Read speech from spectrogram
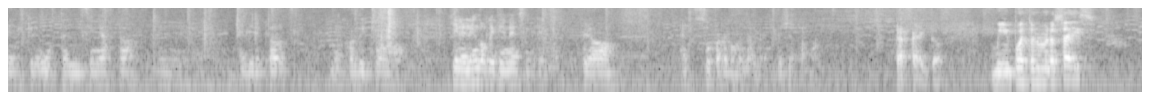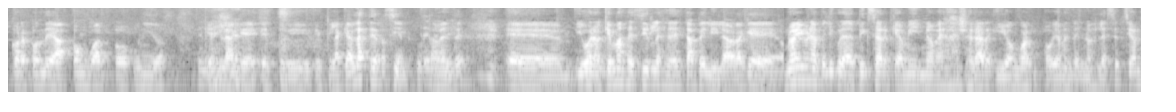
del que le gusta el cineasta, eh, el director, mejor dicho, y el elenco que tiene es increíble. Pero es súper recomendable de. Perfecto. Mi puesto número 6 corresponde a Onward o Unidos, Te que es la que, estuvi- la que hablaste recién, justamente. Eh, y bueno, ¿qué más decirles de esta peli? La verdad que no hay una película de Pixar que a mí no me haga llorar y Onward obviamente no es la excepción.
